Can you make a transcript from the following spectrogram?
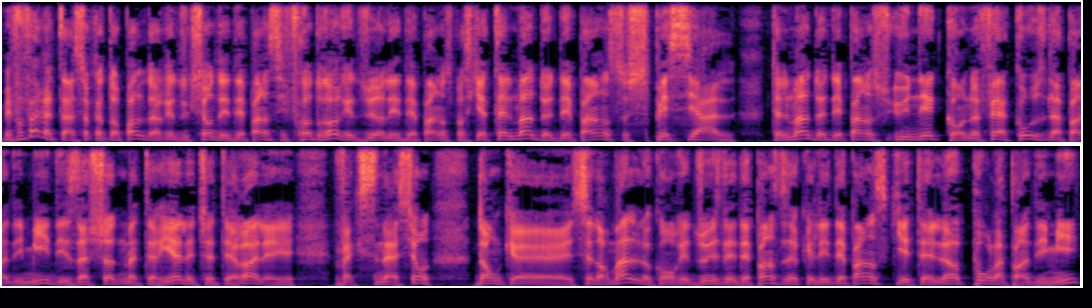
mais il faut faire attention quand on parle de réduction des dépenses, il faudra réduire les dépenses parce qu'il y a tellement de dépenses spéciales, tellement de dépenses uniques qu'on a fait à cause de la pandémie, des achats de matériel, etc., les vaccinations. Donc euh, c'est normal qu'on réduise les dépenses, c'est-à-dire que les dépenses qui étaient là pour la pandémie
